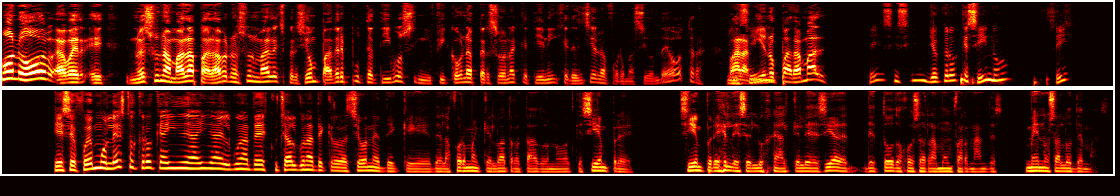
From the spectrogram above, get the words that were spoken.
no, no, a ver, eh, no es una mala palabra, no es una mala expresión. Padre putativo significa una persona que tiene injerencia en la formación de otra, para bien o para mal. Sí, sí, sí, yo creo que sí, ¿no? Sí. Que se fue molesto, creo que ahí hay algunas, he escuchado algunas declaraciones de que, de la forma en que lo ha tratado, ¿no? Que siempre, siempre él es el al que le decía de, todo José Ramón Fernández, menos a los demás.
